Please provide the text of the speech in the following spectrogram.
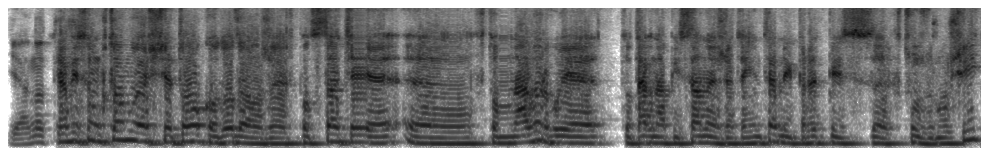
Ja, no ty... ja by som k tomu ešte toľko dodal, že v podstate e, v tom návrhu je to tak napísané, že ten interný predpis e, chcú zrušiť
